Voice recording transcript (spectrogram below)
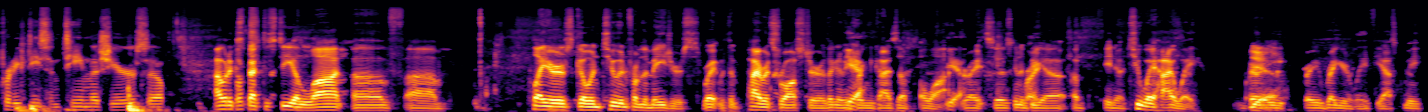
pretty decent team this year. So I would expect looks- to see a lot of um, players going to and from the majors, right? With the Pirates roster, they're going to be yeah. bringing guys up a lot, yeah. right? So it's going right. to be a, a, you know two way highway, very yeah. very regularly, if you ask me.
